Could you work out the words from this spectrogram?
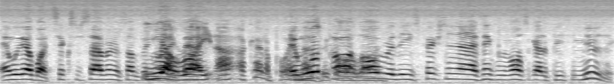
and we got what six or seven or something yeah, like that. Yeah, right. I, I kind of put And we'll as we go talk over these pictures, and I think we've also got a piece of music.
